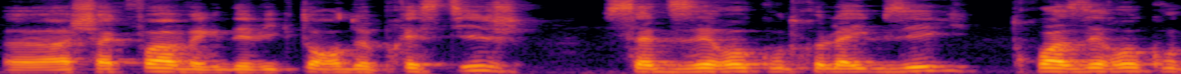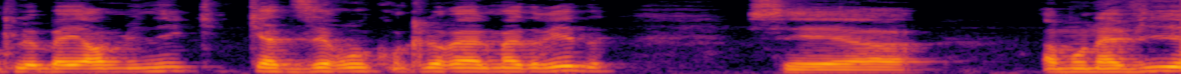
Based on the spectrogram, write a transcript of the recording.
à chaque fois avec des victoires de prestige. 7-0 contre Leipzig, 3-0 contre le Bayern Munich, 4-0 contre le Real Madrid. C'est, à mon avis,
